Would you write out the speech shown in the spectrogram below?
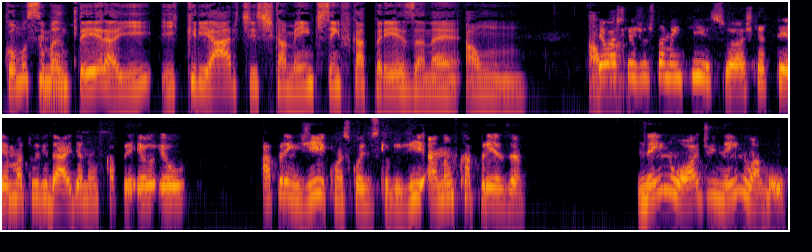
Como se uhum. manter aí e criar artisticamente sem ficar presa, né, a um... A uma... Eu acho que é justamente isso, eu acho que é ter maturidade, a não ficar presa. Eu, eu aprendi com as coisas que eu vivi a não ficar presa nem no ódio e nem no amor.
